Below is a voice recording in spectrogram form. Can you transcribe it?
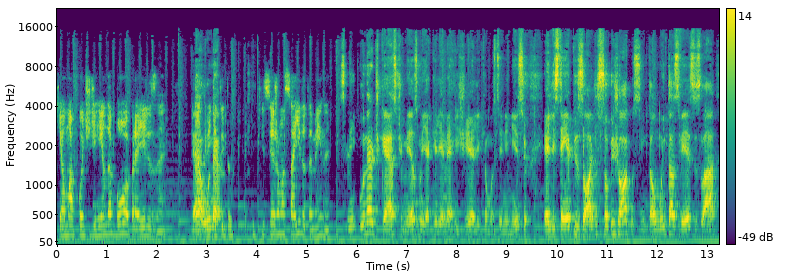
que é uma fonte de renda boa para eles, né? Eu É, o acredito, Ner- então, que seja uma saída também, né? Sim, o Nerdcast mesmo e aquele MRG ali que eu mostrei no início, eles têm episódios sobre jogos. Então, muitas vezes lá,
